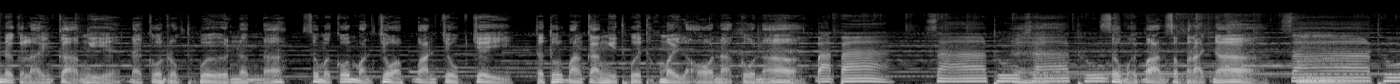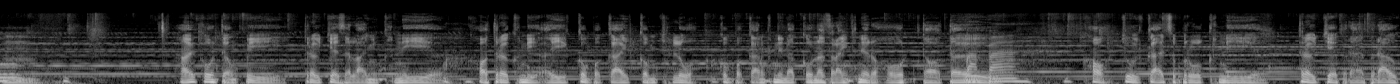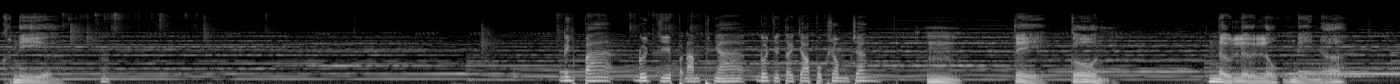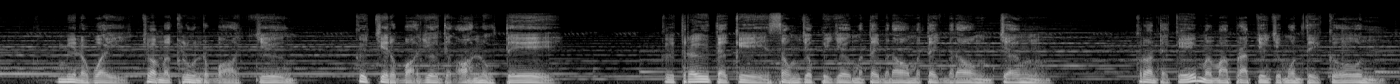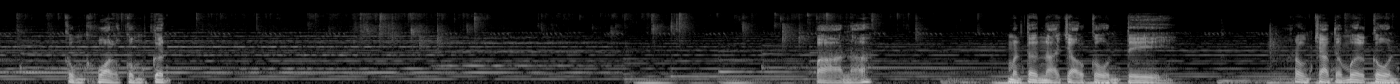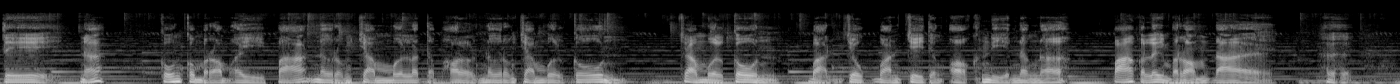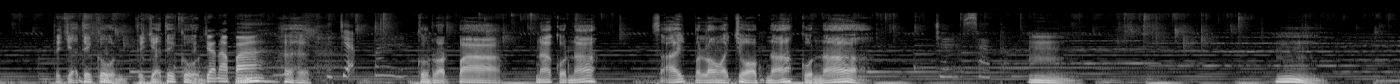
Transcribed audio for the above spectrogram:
នៅកន្លែងការងារដែលកូនរកធ្វើនឹងណាសូមឲ្យកូនបានជាប់បានជោគជ័យទទួលបានការងារធ្វើថ្មីល្អណាកូនណាបាទប៉ា សាធុសាធុសូមឲ្យបានសម្រេចណាសាធុហឹមហើយកូនទាំងពីរត្រូវចេះស្រឡាញ់គ្នាខុសត្រូវគ្នាអីកុំប្រកែកកុំឆ្លោះកុំប្រកាន់គ្នាណាកូនណាស្រឡាញ់គ្នារហូតតទៅបាទប៉ាខុសជួយកែសម្រួលគ្នា ត្រូវចេះបដែបដៅគ្នានេះប៉ាដូចជាផ្ដាំផ្ញើដូចជាទៅចោលពួកខ្ញុំអញ្ចឹងហឹមទេ កូន នៅលើលោកនេះណាមានអ្វីជាប់នៅខ្លួនរបស់យើង គឺជារបស់យើងទាំងអស់នោះទេ គឺត្រូវតែគេសុំយកពីយើងបន្តិចម្ដងបន្តិចម្ដងអញ្ចឹងគ្រាន់តែគេមិនបានប្រាប់យើងជាមុនទេកូនកុំខ្វល់កុំគិតប៉ាណាមិនទៅណាចោលកូនទេ រងចាំទៅមើលកូនទេណាកូនកុំបារម្ភអីប៉ានៅរងចាំមើលលទ្ធផល នៅរងចាំមើលកូន ចាំមើលកូន បានជោគបានជ័យទាំងអស់គ្នានឹងណាប៉ាក៏លែងបារម្ភដែរតិចទេកូនតិចទេកូនចាណាប៉ាតិចប៉ាកូនរត់ប៉ាណាកូនណា ស្អែកប្រឡងឲ្យជាប់ណាកូនណាចាសាធុហឹមហឹម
